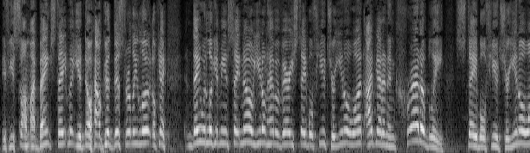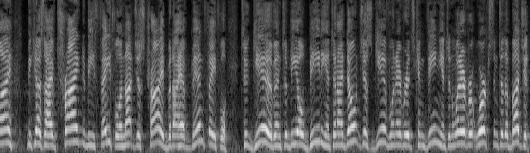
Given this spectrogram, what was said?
If you saw my bank statement, you'd know how good this really looked. Okay. They would look at me and say, No, you don't have a very stable future. You know what? I've got an incredibly stable future. You know why? Because I've tried to be faithful and not just tried, but I have been faithful to give and to be obedient. And I don't just give whenever it's convenient and whatever it works into the budget.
